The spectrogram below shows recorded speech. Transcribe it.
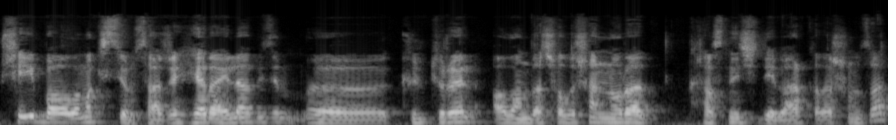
şeyi bağlamak istiyorum sadece. Hera'yla bizim e, kültürel alanda çalışan Nora Krasniqi diye bir arkadaşımız var.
